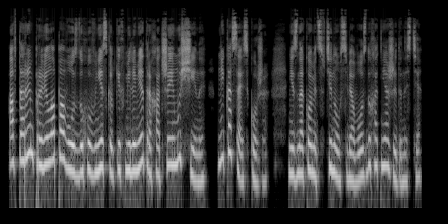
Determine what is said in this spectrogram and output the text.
а вторым провела по воздуху в нескольких миллиметрах от шеи мужчины, не касаясь кожи. Незнакомец втянул в себя воздух от неожиданности,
